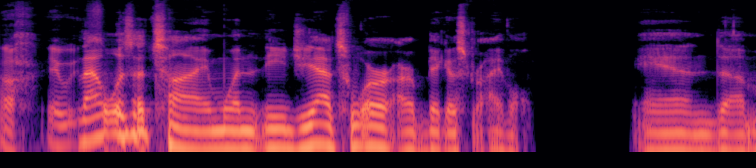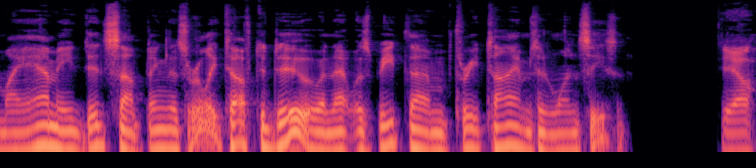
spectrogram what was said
Ugh, it was, That was a time when the Jets were our biggest rival. And uh, Miami did something that's really tough to do, and that was beat them three times in one season. Yeah,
